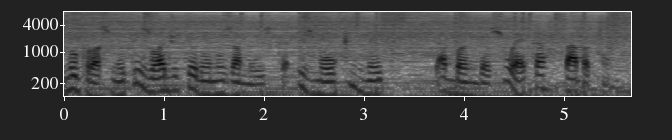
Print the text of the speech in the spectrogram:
No próximo episódio teremos a música Smoke Snakes da banda sueca Sabaton.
